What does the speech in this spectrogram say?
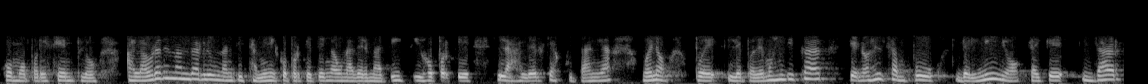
como por ejemplo, a la hora de mandarle un antihistamínico porque tenga una dermatitis o porque las alergias cutáneas, bueno, pues le podemos indicar que no es el champú del niño, que hay que dar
